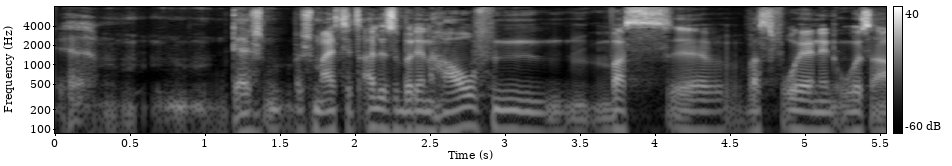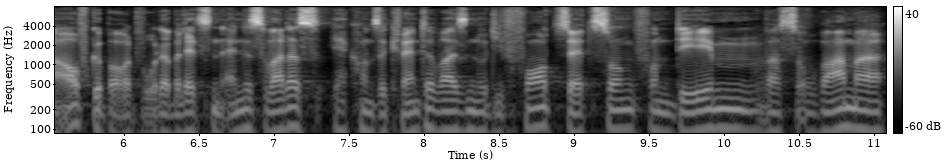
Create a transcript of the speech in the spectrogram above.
der schmeißt jetzt alles über den Haufen, was, äh, was vorher in den USA aufgebaut wurde. Aber letzten Endes war das ja konsequenterweise nur die Fortsetzung von dem, was Obama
